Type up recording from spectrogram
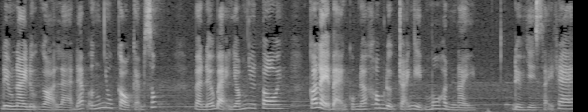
Điều này được gọi là đáp ứng nhu cầu cảm xúc. Và nếu bạn giống như tôi, có lẽ bạn cũng đã không được trải nghiệm mô hình này. Điều gì xảy ra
